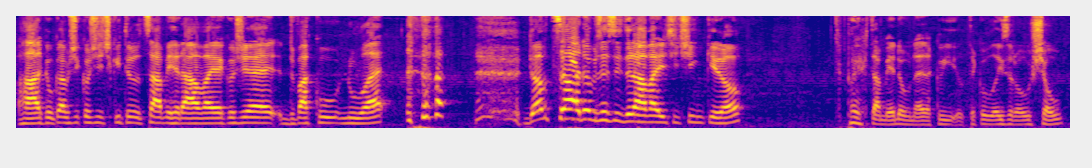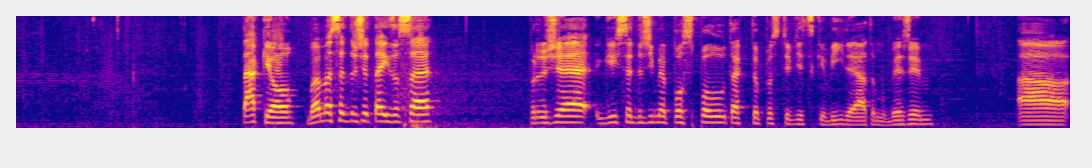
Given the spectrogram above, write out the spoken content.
Aha, koukám, že košičky tu docela vyhrávají, jakože 2 ku 0. Docela dobře si to dávají čičinky, no. Pojď tam jedou, ne, takový, takovou laserovou show. Tak jo, budeme se držet tady zase, protože když se držíme pospolu, tak to prostě vždycky vyjde, já tomu věřím. A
